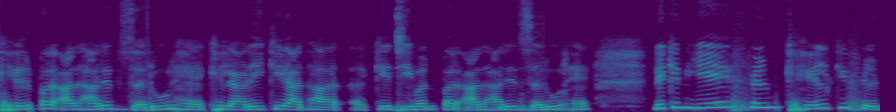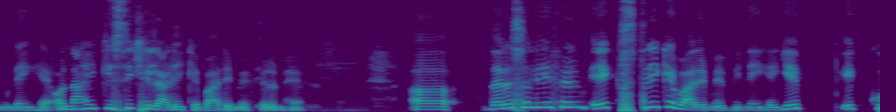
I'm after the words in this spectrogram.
खेल पर आधारित ज़रूर है, खिलाड़ी के आधार के जीवन पर आधारित ज़रूर है, लेकिन ये फ़िल्म खेल की फ़िल्म नहीं है और ना ही किसी खिलाड़ी के बारे में फ़िल्म है। दरअसल ये फ़िल्म एक स्त्री के बारे में भी नहीं है, ये एक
